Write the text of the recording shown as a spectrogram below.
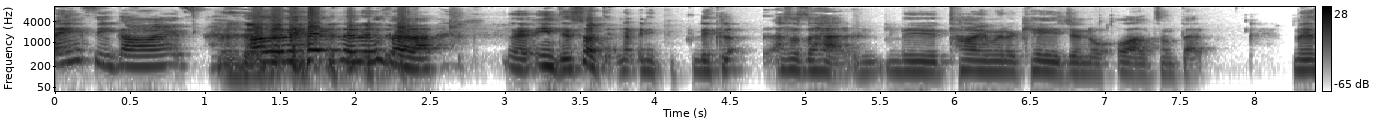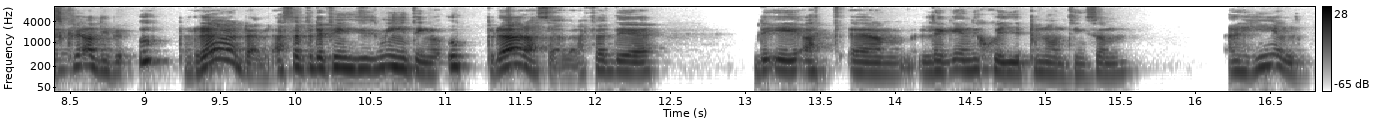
Thanks you guys! Alltså det, det är såhär, eh, inte så att, nej, men det, det alltså så här, det är ju time and occasion och, och allt sånt där. Men jag skulle aldrig bli upprörd över det. Alltså för det finns liksom ingenting att uppröras över. För det, det är att ehm, lägga energi på någonting som är helt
